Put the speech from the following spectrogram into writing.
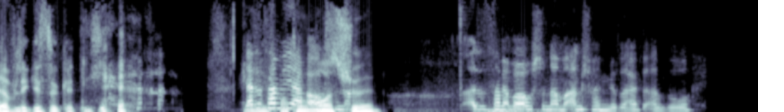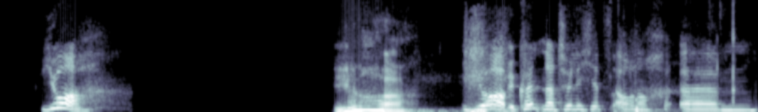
der Blick ist so göttlich. Ja, das haben wir aber auch schon schön. Also das haben wir aber auch schon am Anfang gesagt. Also, ja, Ja. ja, wir könnten natürlich jetzt auch noch, ähm,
